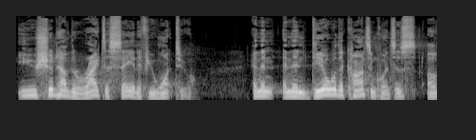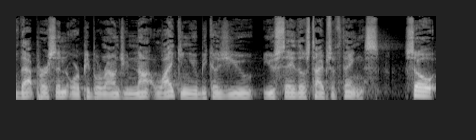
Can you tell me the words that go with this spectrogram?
you should have the right to say it if you want to. And then, and then deal with the consequences of that person or people around you not liking you because you, you say those types of things. So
